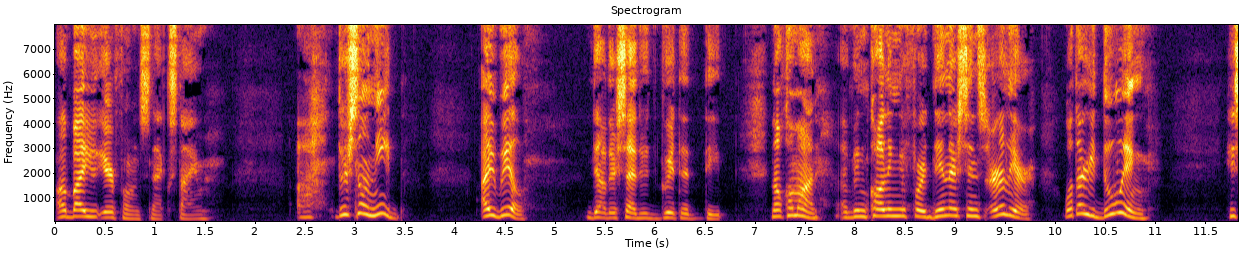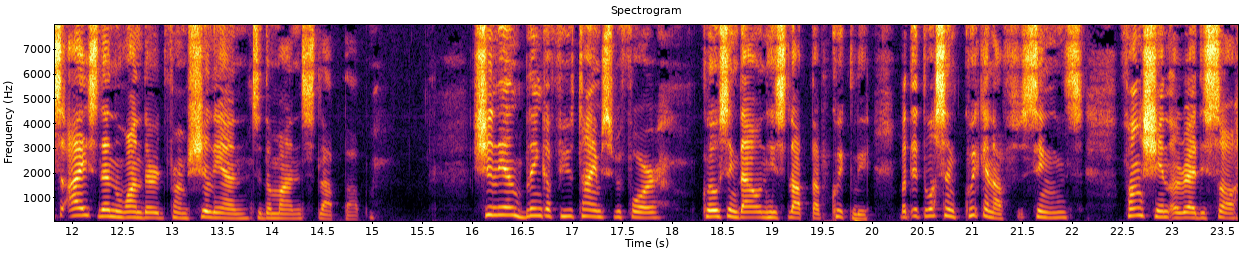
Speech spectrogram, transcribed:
I'll buy you earphones next time. Uh, there's no need. I will, the other said with gritted teeth. Now come on, I've been calling you for dinner since earlier. What are you doing? His eyes then wandered from Xie Lian to the man's laptop. Xie Lian blinked a few times before closing down his laptop quickly, but it wasn't quick enough since Feng Xin already saw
